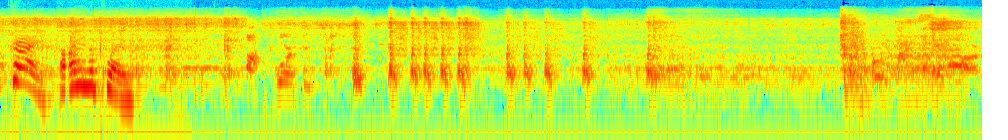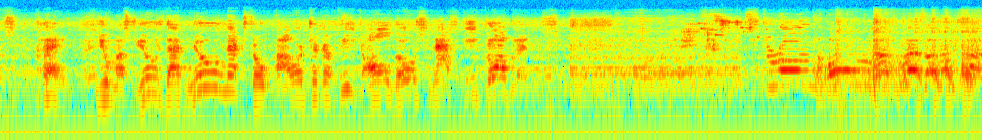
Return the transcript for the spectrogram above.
Okay, I'm gonna play. Not worth it. You must use that new Nexo power to defeat all those nasty goblins. Stronghold of Resolution!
